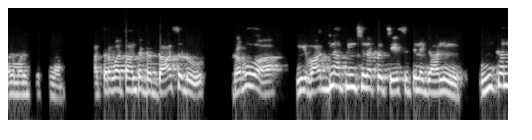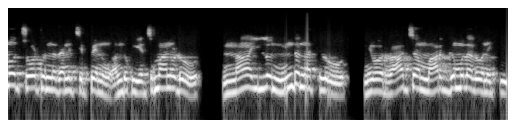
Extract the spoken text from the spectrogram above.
అని మనం చూస్తున్నాం. ఆ తర్వాత అంతటా దాసుడు ప్రభువ నీ వాజ్ఞాపించినట్లు చేసి తిని గాని ఇంకనూ చోటున్నదని చెప్పాను. అందుకు యజమానుడు నా ఇల్లు నిండునట్లు నీవు రాజ మార్గములలోనికి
